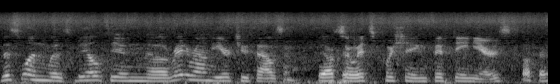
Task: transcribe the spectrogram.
This one was built in uh, right around the year 2000. Yeah. Okay. So it's pushing 15 years. Okay.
